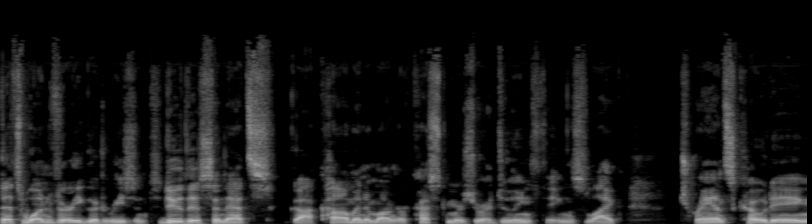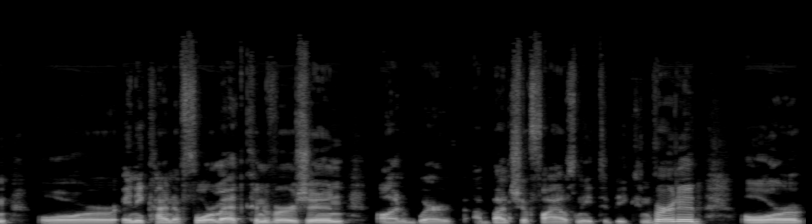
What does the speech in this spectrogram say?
that's one very good reason to do this, and that's uh, common among our customers who are doing things like transcoding or any kind of format conversion on where a bunch of files need to be converted, or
